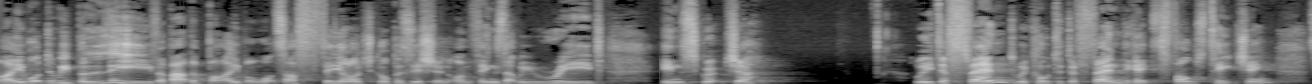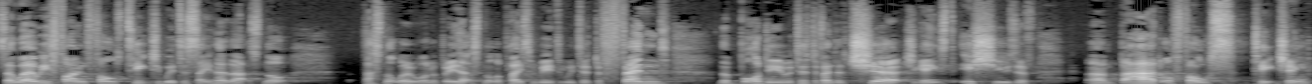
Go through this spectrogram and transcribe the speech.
i.e., what do we believe about the Bible? What's our theological position on things that we read in Scripture? We defend, we're called to defend against false teaching. So where we find false teaching, we're to say, no, that's not, that's not where we want to be. That's not the place we. We're to defend the body, we're to defend the church against issues of um, bad or false teaching.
